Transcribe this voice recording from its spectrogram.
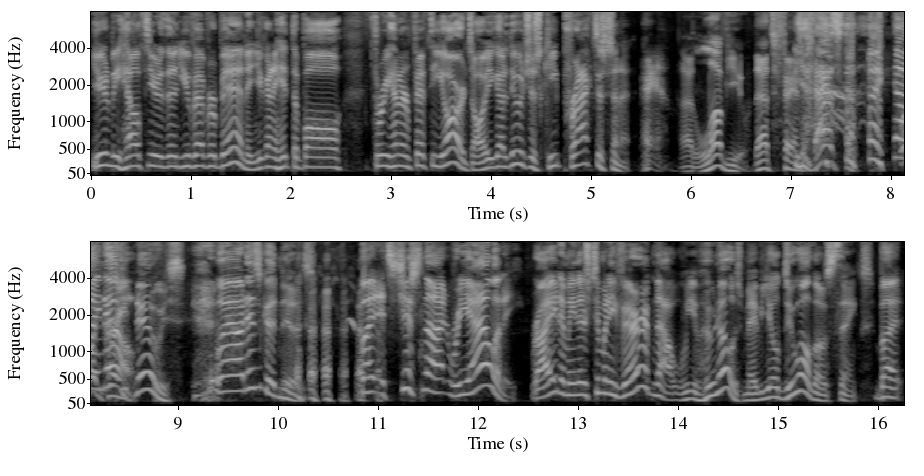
you're going to be healthier than you've ever been, and you're going to hit the ball 350 yards. All you got to do is just keep practicing it. Man, I love you. That's fantastic. I, I know. Great news. Well, it is good news, but it's just not reality, right? I mean, there's too many variables. Now, who knows? Maybe you'll do all those things, but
